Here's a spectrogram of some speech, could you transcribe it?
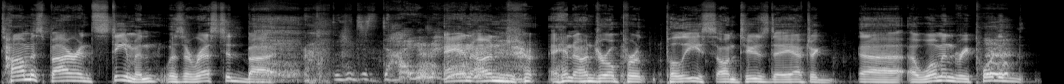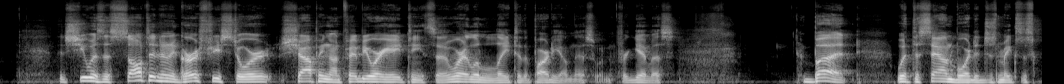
Thomas Byron Stemen was arrested by Just die of it. Ann, Und- Anne Arundel per- police on Tuesday after uh, a woman reported that she was assaulted in a grocery store shopping on February 18th. So we're a little late to the party on this one. Forgive us. But with the soundboard, it just makes us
